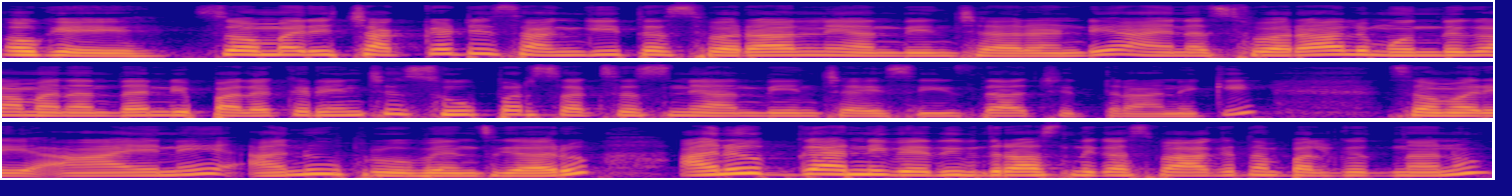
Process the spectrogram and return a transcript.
ఓకే సో మరి చక్కటి సంగీత స్వరాల్ని అందించారండి. ఆయన స్వరాలు ముందుగా మనందరినీ పలకరించి సూపర్ సక్సెస్ని అందించాయి సీతా చిత్రానికి. సో మరి ఆయనే అనూప్ రూబెన్స్ గారు. అనూప్ గారిని వేదిక మీద రాసిందిగా స్వాగతం పలుకుతున్నాను.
